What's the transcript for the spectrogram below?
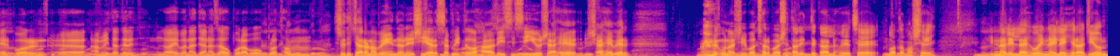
এরপর আমি তাদের গায়েবানা জানাজাও পড়াবো। প্রথম স্মৃতিচারণ হবে ইন্দোনেশিয়ার সাপিত হাদি সিসিইউ সাহেব সাহেবের। উনাশি বছর বয়সে তার ইন্তেকাল হয়েছে গত মাসে। ইন্নালিল্লাহ রাজিউন।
